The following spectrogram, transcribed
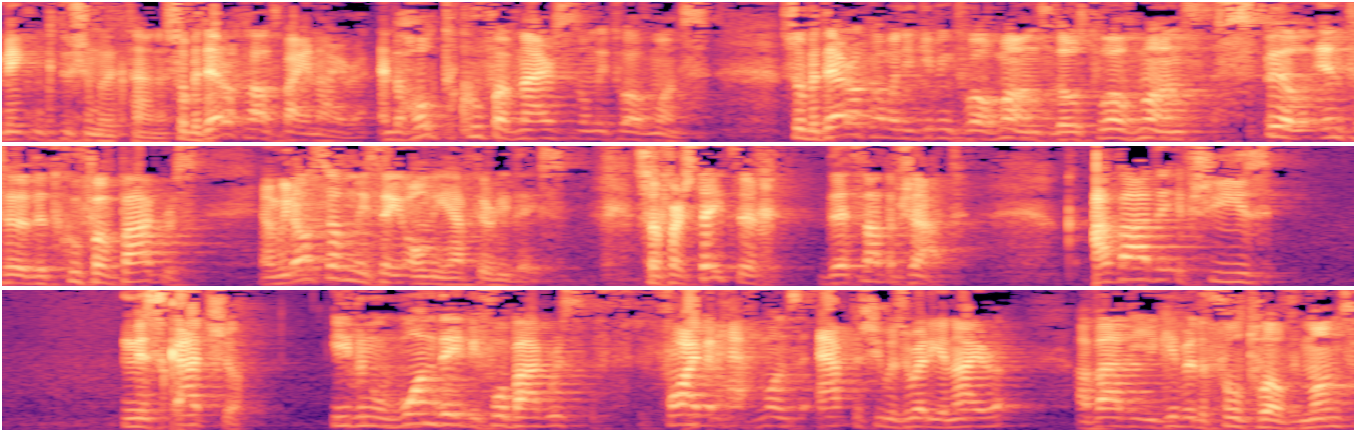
making kedushin with ktana. So bederach is by an naira, and the whole tekufa of naira is only twelve months. So bederach when you're giving twelve months, those twelve months spill into the tekufa of bagris, and we don't suddenly say only have thirty days. So for steitzich, that's not the pshat. Avada if she's niskacha, even one day before bagris, five and a half months after she was ready a naira, avada you give her the full twelve months,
